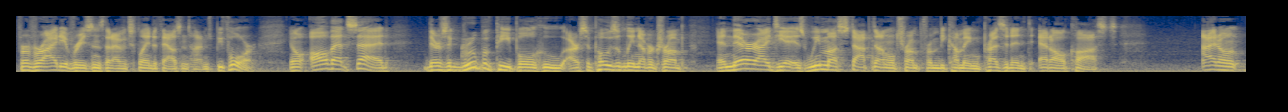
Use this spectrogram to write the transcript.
for a variety of reasons that I've explained a thousand times before. You know, all that said, there's a group of people who are supposedly never Trump, and their idea is we must stop Donald Trump from becoming president at all costs. I don't.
